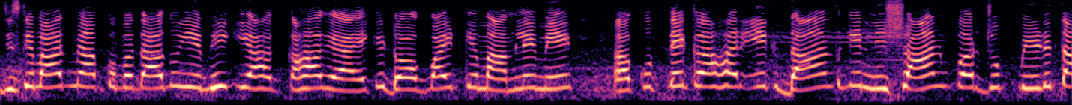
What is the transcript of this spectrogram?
जिसके बाद मैं आपको बता दूँ, ये भी किया, कहा गया है कि डॉग बाइट के मामले में कुत्ते का हर एक दांत के निशान पर जो पीड़िता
